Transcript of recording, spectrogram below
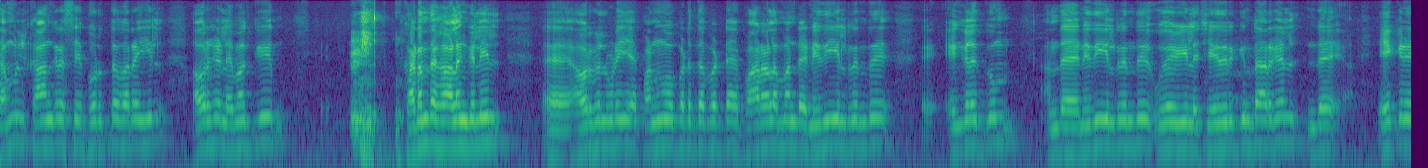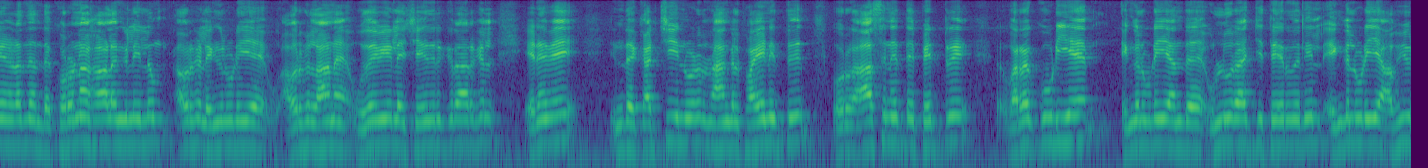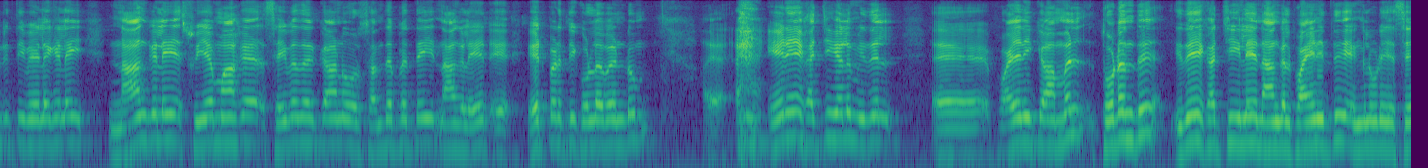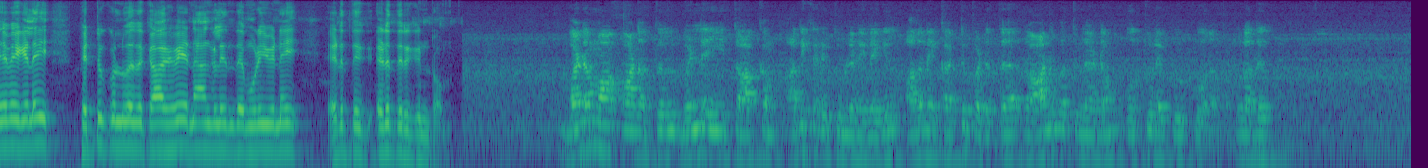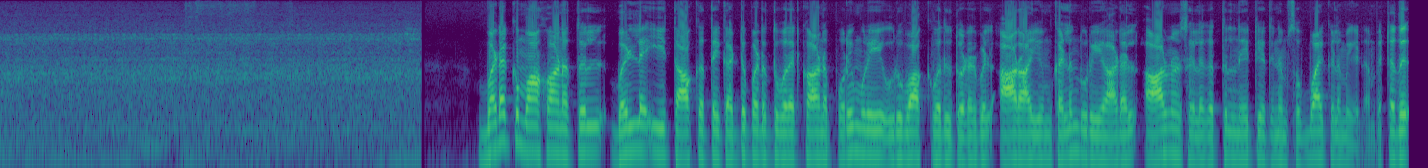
தமிழ் காங்கிரஸை பொறுத்தவரையில் அவர்கள் எமக்கு கடந்த காலங்களில் அவர்களுடைய பன்முகப்படுத்தப்பட்ட பாராளுமன்ற நிதியிலிருந்து எங்களுக்கும் அந்த நிதியிலிருந்து உதவிகளை செய்திருக்கின்றார்கள். இந்த ஏற்கனவே நடந்த அந்த கொரோனா காலங்களிலும் அவர்கள் எங்களுடைய அவர்களான உதவிகளை செய்திருக்கிறார்கள். எனவே இந்த கட்சியினுடன் நாங்கள் பயணித்து ஒரு ஆசனத்தை பெற்று வரக்கூடிய எங்களுடைய அந்த உள்ளூராட்சி தேர்தலில் எங்களுடைய அபிவிருத்தி வேலைகளை நாங்களே சுயமாக செய்வதற்கான ஒரு சந்தர்ப்பத்தை நாங்கள் ஏற் ஏற்படுத்தி கொள்ள வேண்டும். ஏனைய கட்சிகளும் இதில் பயணிக்காமல் தொடர்ந்து இதே கட்சியிலே நாங்கள் பயணித்து எங்களுடைய சேவைகளை பெற்றுக்கொள்வதற்காகவே நாங்கள் இந்த முடிவினை எடுத்து எடுத்திருக்கின்றோம். வடமாகாணத்தில் வெள்ளையை தாக்கம் அதிகரித்துள்ள நிலையில் அதனை கட்டுப்படுத்த இராணுவத்தினரிடம் ஒத்துழைப்பு கோரப்பட்டுள்ளது. வடக்கு மாகாணத்தில் வெள்ள ஈ தாக்கத்தை கட்டுப்படுத்துவதற்கான பொறிமுறையை உருவாக்குவது தொடர்பில் ஆராயும் கலந்துரையாடல் ஆளுநர் செயலகத்தில் நேற்றைய தினம் செவ்வாய்க்கிழமை இடம்பெற்றது.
